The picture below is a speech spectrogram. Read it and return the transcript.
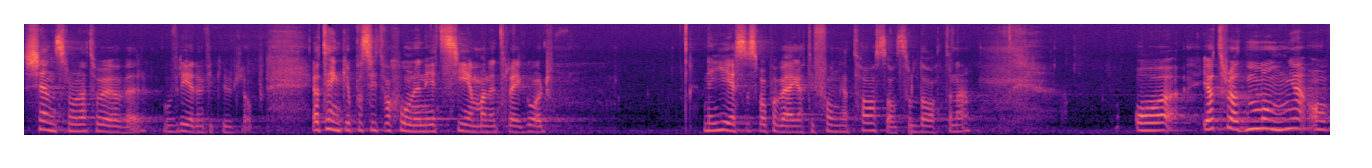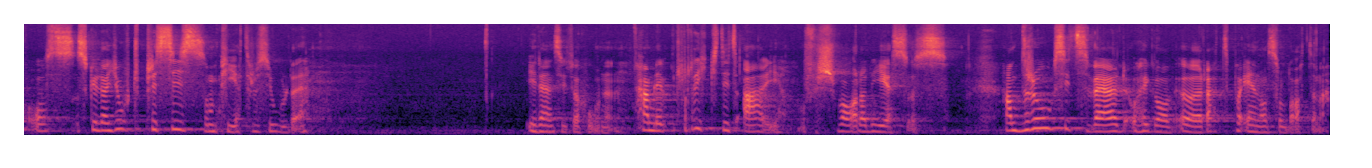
Känslorna tog över och vreden fick utlopp. Jag tänker på situationen i ett Semane trädgård. När Jesus var på väg att tillfångatas av soldaterna. Och jag tror att många av oss skulle ha gjort precis som Petrus gjorde i den situationen. Han blev riktigt arg och försvarade Jesus. Han drog sitt svärd och högg av örat på en av soldaterna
